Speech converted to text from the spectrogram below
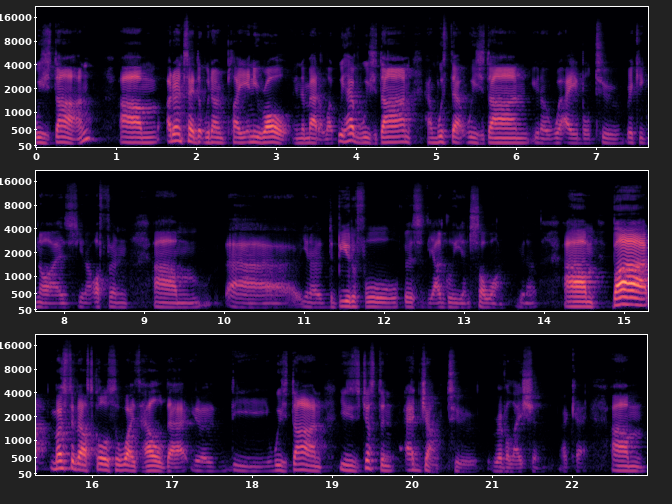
wijdan. Um, I don't say that we don't play any role in the matter. Like we have wijdan, and with that wijdan, you know, we're able to recognize, you know, often, um, uh, you know, the beautiful versus the ugly, and so on. You know, um, but most of our scholars always held that, you know, the wijdan is just an adjunct to revelation. Okay. Um,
